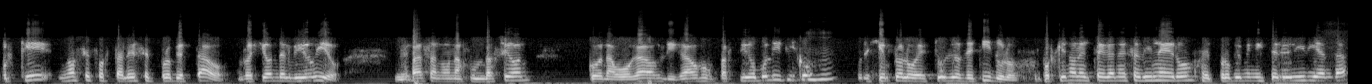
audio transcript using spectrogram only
¿Por qué no se fortalece el propio Estado? Región del Biobío. Le pasan a una fundación con abogados ligados a un partido político, por ejemplo, los estudios de títulos. ¿Por qué no le entregan ese dinero el propio Ministerio de Vivienda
